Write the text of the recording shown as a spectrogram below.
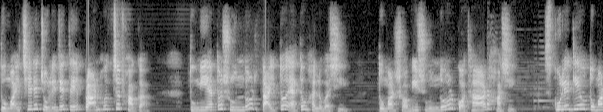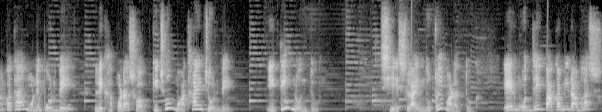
তোমায় ছেড়ে চলে যেতে প্রাণ হচ্ছে ফাঁকা। তুমি এত সুন্দর, তাই তো এত ভালোবাসি। তোমার সবই সুন্দর কথা আর হাসি। স্কুলে গিয়েও তোমার কথা মনে পড়বে, লেখাপড়া সব কিছু মাথায় চড়বে। ইতি নন্তু। শেষ লাইন দুটোই মারাত্মক। এর মধ্যেই পাকামির আভাস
